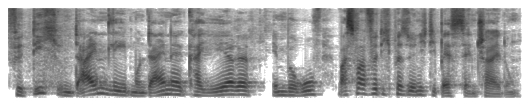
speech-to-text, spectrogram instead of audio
für dich und dein Leben und deine Karriere im Beruf, was war für dich persönlich die beste Entscheidung?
